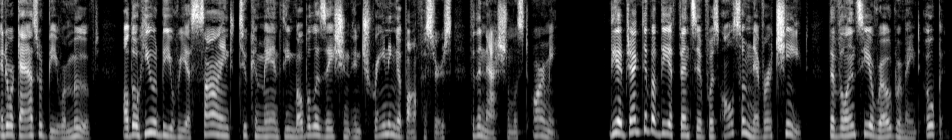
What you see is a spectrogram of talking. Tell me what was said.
and Orgaz would be removed, although he would be reassigned to command the mobilization and training of officers for the Nationalist Army. The objective of the offensive was also never achieved. The Valencia Road remained open.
